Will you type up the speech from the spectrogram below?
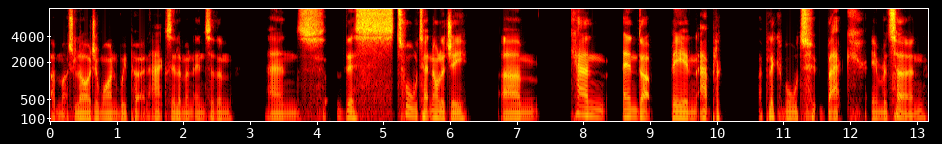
a, much larger one. We put an axe element into them, and this tool technology um, can end up being applic- applicable to back in return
